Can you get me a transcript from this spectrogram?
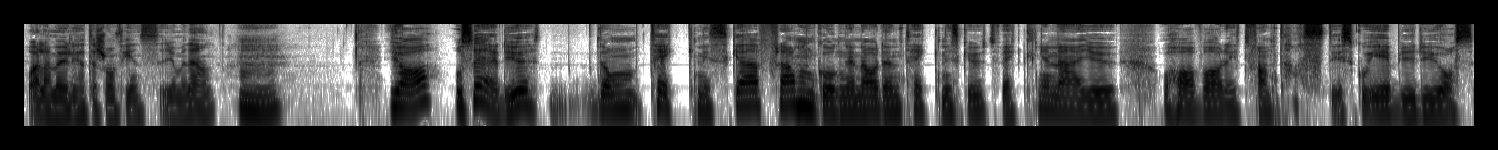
och alla möjligheter som finns i och med den. Mm. Ja, och så är det ju. De tekniska framgångarna och den tekniska utvecklingen är ju och har varit fantastisk och erbjuder ju oss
